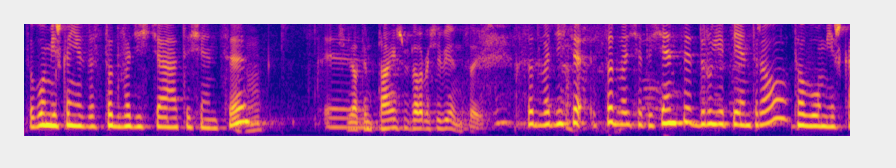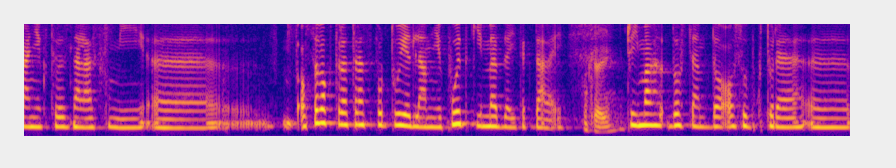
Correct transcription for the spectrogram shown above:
To było mieszkanie za 120 tysięcy. E, Czyli na tym tańszym zarabia się więcej. 120 120 tysięcy, drugie piętro to było mieszkanie, które znalazł mi e, osoba, która transportuje dla mnie płytki, meble i tak dalej. Czyli ma dostęp do osób, które e,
